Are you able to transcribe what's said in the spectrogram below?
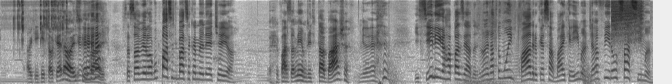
Aqui quem toca é nós, filho, É. vai. Você sabe, logo passa debaixo dessa caminhonete aí, ó. Passa mesmo, do jeito que tá baixa. É. E se liga, rapaziada. Nós já tomou um enquadro com essa bike aí, mano. Já virou saci, mano.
